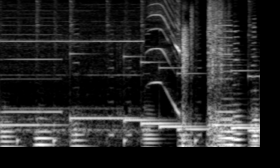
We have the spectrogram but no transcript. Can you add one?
Thank you.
